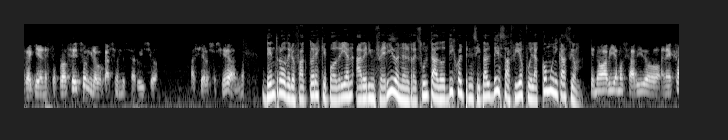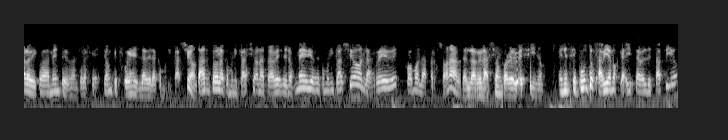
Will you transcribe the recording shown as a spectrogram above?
requieren estos procesos y la vocación de servicio hacia la sociedad. ¿no? Dentro de los factores que podrían haber inferido en el resultado, dijo el principal desafío fue la comunicación que no habíamos sabido manejar adecuadamente durante la gestión, que fue la de la comunicación. Tanto la comunicación a través de los medios de comunicación, las redes, como la personal, la relación con el vecino. En ese punto sabíamos que ahí estaba el desafío,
